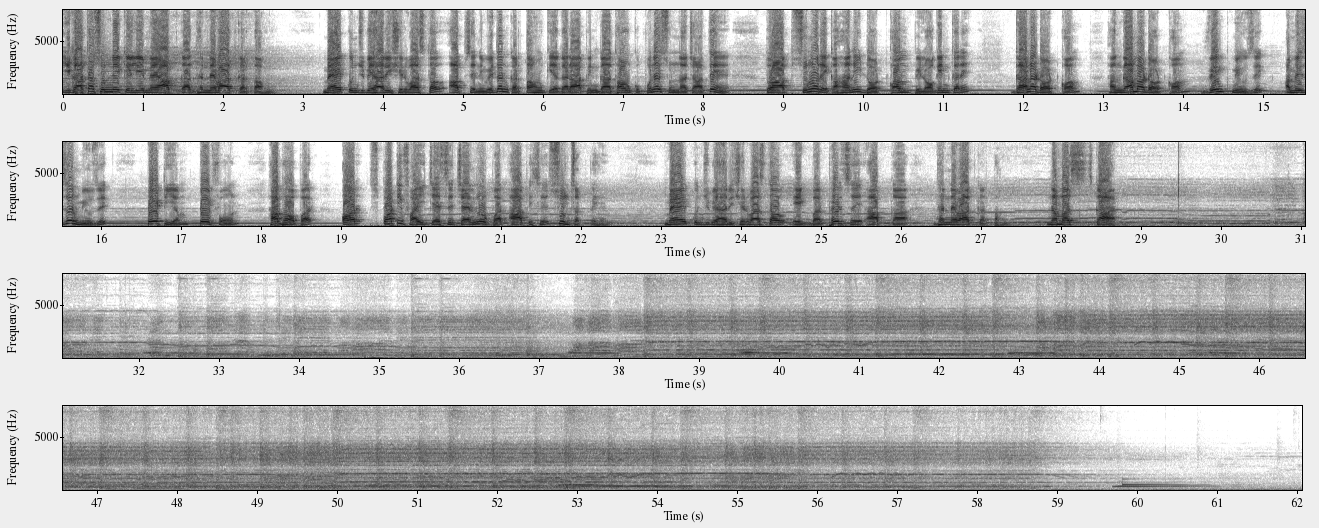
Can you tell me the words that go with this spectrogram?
ये गाथा सुनने के लिए मैं आपका धन्यवाद करता हूँ। मैं कुंज बिहारी श्रीवास्तव आपसे निवेदन करता हूँ कि अगर आप इन गाथाओं को पुनः सुनना चाहते हैं तो आप सुनो रे कहानी डॉट कॉम पे लॉग इन करें। Gaana dot com, Hungama dot com, Wynk music, Amazon music Paytm पे फ़ोन हब हॉपर और स्पॉटिफाई जैसे चैनलों पर आप इसे सुन सकते हैं। मैं कुंज बिहारी श्रीवास्तव, एक बार फिर से आपका धन्यवाद करता हूँ। नमस्कार।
